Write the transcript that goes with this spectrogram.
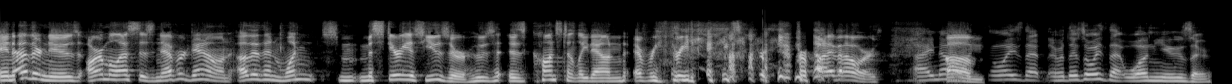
in other news, RMLS is never down other than one mysterious user who's constantly down every three days for, for five hours. I know. Um, there's always that. There's always that one user.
